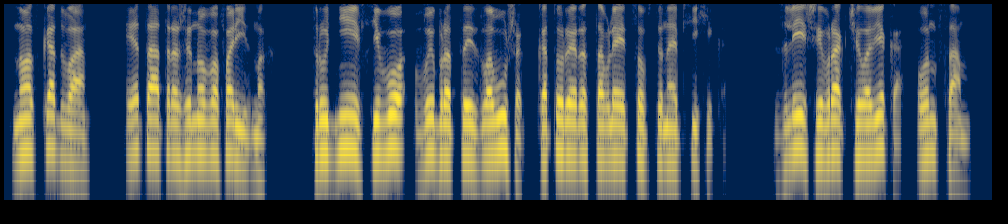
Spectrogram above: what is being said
Сноска 2. Это отражено в афоризмах. Труднее всего выбраться из ловушек, которые расставляет собственная психика. Злейший враг человека он сам.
